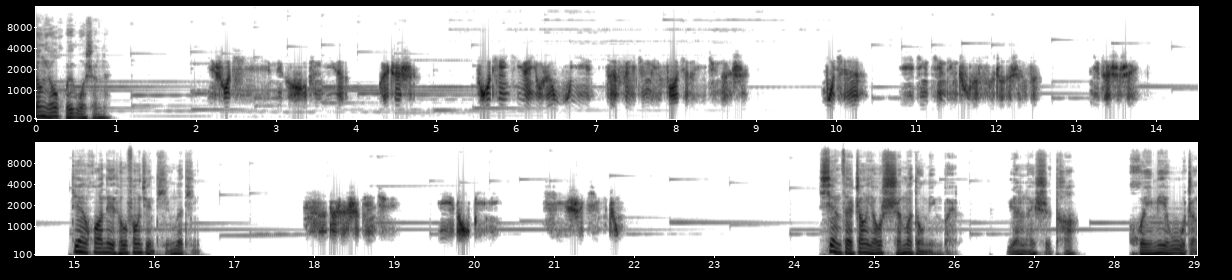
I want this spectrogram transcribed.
张瑶回过神来。你说起那个和平医院，还真是。昨天医院有人无意在废井里发现了一具男尸，目前已经鉴定出了死者的身份。你猜是谁？电话那头，方俊停了停。现在张瑶什么都明白了，原来是他毁灭物证，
